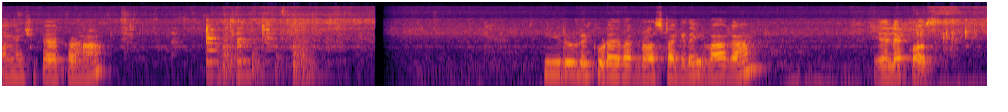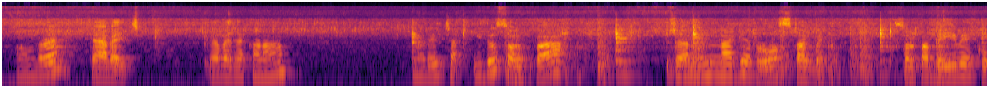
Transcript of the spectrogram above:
ಒಣಮೆಣ್ಸಿಕಾಯಿ ಹಾಕೋಣ. ಈರುಳ್ಳಿ ಕೂಡ ಇವಾಗ ರೋಸ್ಟ್ ಆಗಿದೆ. ಇವಾಗ ಎಲೆಕೋಸ್. ಅಂದರೆ ಕ್ಯಾಬೇಜ್. ಕ್ಯಾಬೇಜ್ ಹಾಕೋಣ. ನೋಡಿ, ಚ, ಇದು ಸ್ವಲ್ಪ ಚೆನ್ನಾಗಿ ರೋಸ್ಟ್ ಆಗಬೇಕು. ಸ್ವಲ್ಪ ಬೇಯಬೇಕು.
